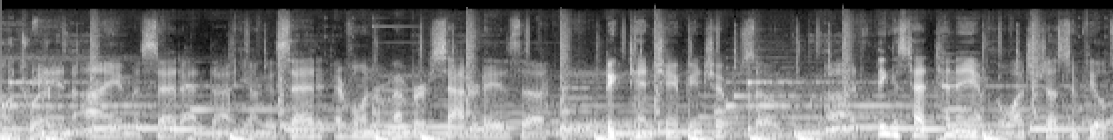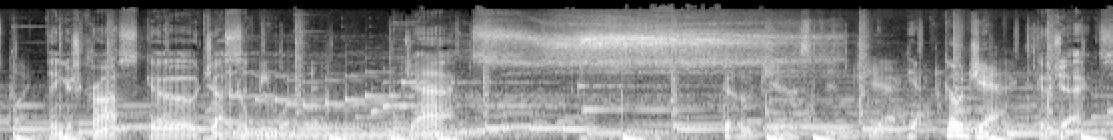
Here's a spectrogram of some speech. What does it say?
on Twitter. And I am a said at that young said. Everyone remember Saturday is the Big Ten championship, so uh, I think it's at 10 a.m. Go watch Justin Fields play. Fingers crossed. Go Justin be worth it. Jags. Go Justin Jags. Yeah, go Jags. Go Jags.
